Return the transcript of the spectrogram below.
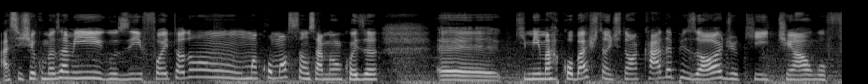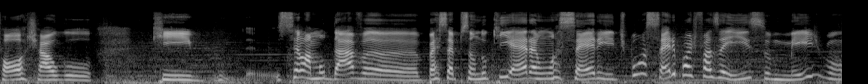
assistia com meus amigos e foi toda uma comoção, sabe? Uma coisa é, que me marcou bastante. Então, a cada episódio que tinha algo forte, algo que, sei lá, mudava a percepção do que era uma série. Tipo, uma série pode fazer isso mesmo?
